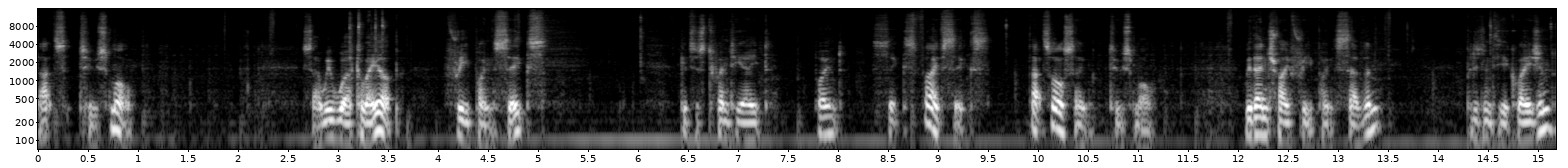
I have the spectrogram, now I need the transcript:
that's too small. So we work our way up. 3.6 gives us 28.656. That's also too small. We then try 3.7, put it into the equation,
